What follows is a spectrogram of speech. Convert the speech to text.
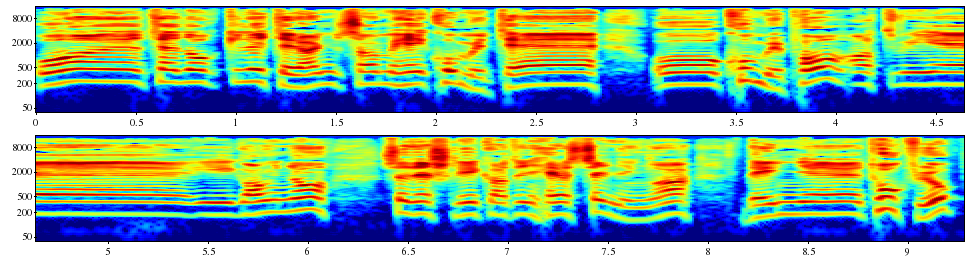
Og eh, til dere lytterne som har kommet til å komme på at vi er i gang nå, så er det slik at denne sendinga den eh, tok vi opp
